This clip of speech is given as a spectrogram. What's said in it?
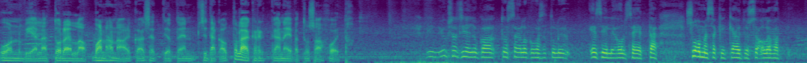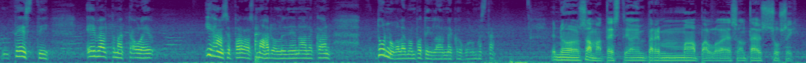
on vielä todella vanhanaikaiset, joten sitä kautta lääkäritkään eivät osaa hoitaa. Niin yksi asia, joka tuossa elokuvassa tuli esille, on se, että Suomessakin käytössä oleva testi ei välttämättä ole ihan se paras mahdollinen ainakaan tunnu olevan potilaan näkökulmasta? No sama testi on ympäri maapalloa ja se on täys susi.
